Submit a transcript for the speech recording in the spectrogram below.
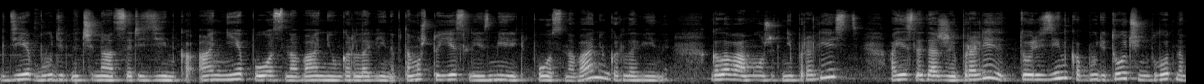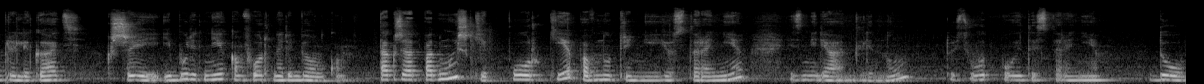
где будет начинаться резинка, а не по основанию горловины. Потому что если измерить по основанию горловины, голова может не пролезть, а если даже и пролезет, то резинка будет очень плотно прилегать к шее и будет некомфортно ребенку. Также от подмышки по руке, по внутренней ее стороне измеряем длину, то есть вот по этой стороне до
